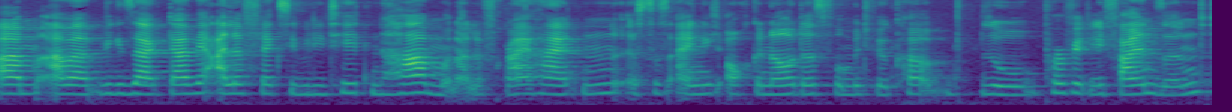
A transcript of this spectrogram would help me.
Ähm, aber wie gesagt, da wir alle Flexibilitäten haben und alle Freiheiten, ist das eigentlich auch genau das, womit wir so perfectly fine sind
